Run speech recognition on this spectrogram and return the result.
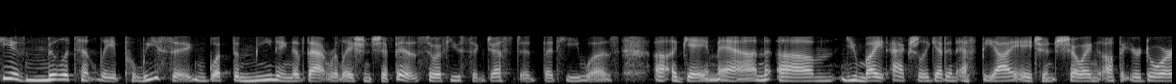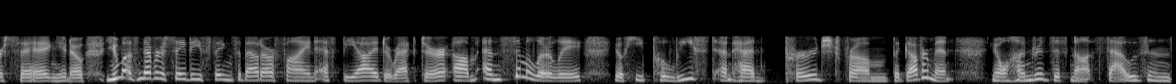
he is militantly policing what the meaning of that relationship is. So if you suggested that he was uh, a gay man, um, you might actually get an FBI agent showing up at your door saying, you know, you must never say these things about our fine FBI director. Um, and similarly, you know, he policed and had purged from the government, you know, hundreds, if not thousands,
